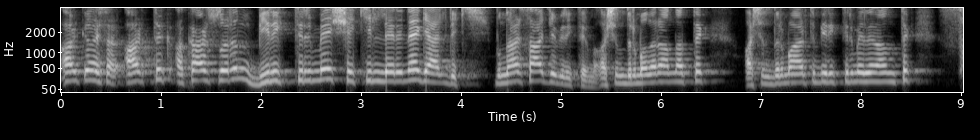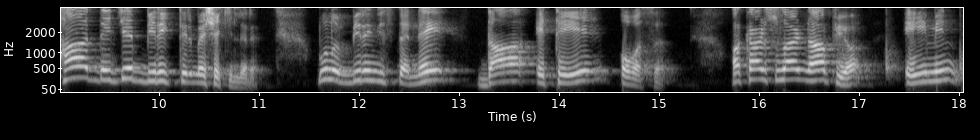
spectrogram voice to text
Arkadaşlar artık akarsuların biriktirme şekillerine geldik. Bunlar sadece biriktirme. Aşındırmaları anlattık. Aşındırma artı biriktirmeleri anlattık. Sadece biriktirme şekilleri. Bunun birincisi de ne? Dağ eteği ovası. Akarsular ne yapıyor? Eğimin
